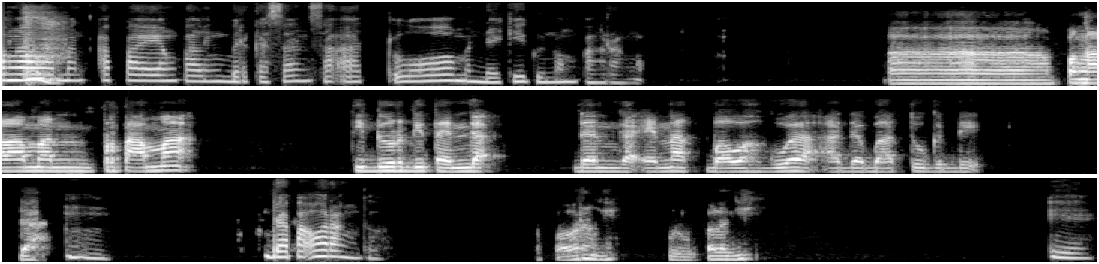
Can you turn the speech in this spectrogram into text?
Pengalaman apa yang paling berkesan saat lo mendaki Gunung Pangrango? Eh, pengalaman pertama tidur di tenda dan nggak enak bawah gua ada batu gede. Mm-mm. Berapa orang tuh? Berapa orang ya? Gue lupa lagi. Iya.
